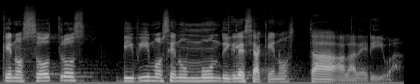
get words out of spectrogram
que nosotros vivimos en un mundo, iglesia, que no está a la deriva.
